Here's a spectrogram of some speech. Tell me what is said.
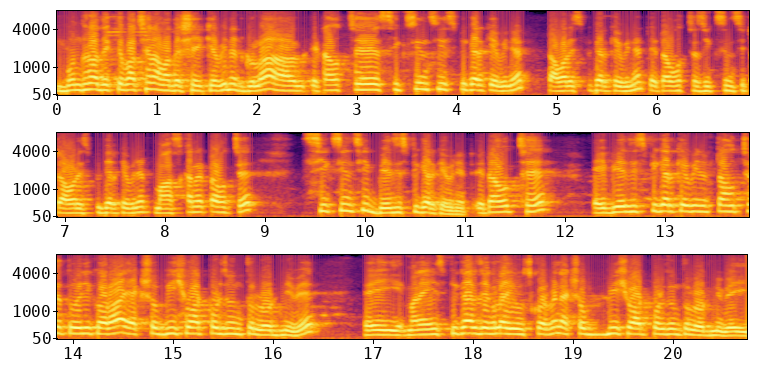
বন্ধুরা দেখতে পাচ্ছেন আমাদের সেই ক্যাবিনেটগুলো, আর এটা হচ্ছে six inch speaker cabinet tower speaker cabinet এটা হচ্ছে six inch tower speaker cabinet মাঝখানেরটা হচ্ছে six inch bass speaker cabinet এটা হচ্ছে এই বেজ স্পিকার ক্যাবিনেটটা হচ্ছে তৈরি করা একশো বিশ ওয়াট পর্যন্ত লোড নিবে। এই মানে স্পিকার যেগুলো ইউজ করবেন, একশো বিশ ওয়াট পর্যন্ত লোড নিবে এই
